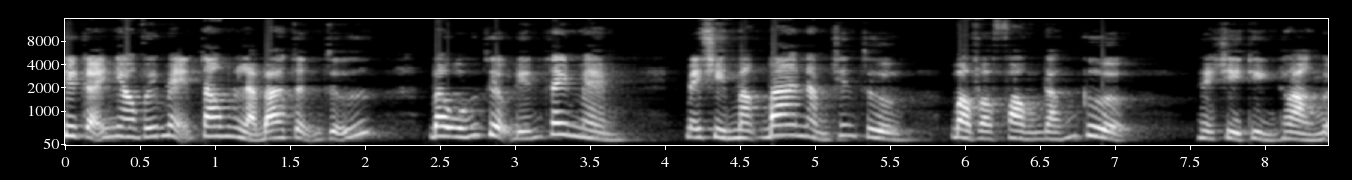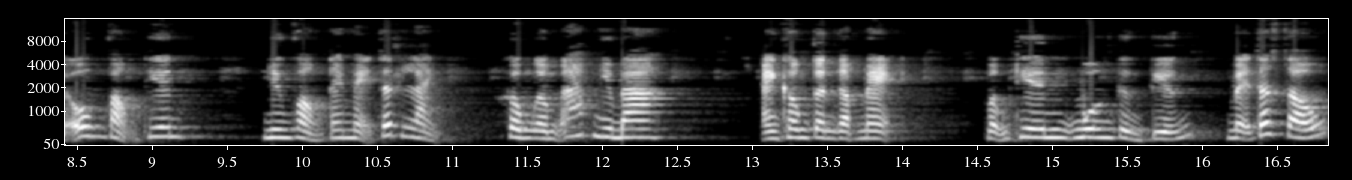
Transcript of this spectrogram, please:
Khi cãi nhau với mẹ xong là ba giận dữ. Ba uống rượu đến say mềm. Mẹ chỉ mặc ba nằm trên giường, bỏ vào phòng đóng cửa. Mẹ chỉ thỉnh thoảng mới ôm vọng thiên. Nhưng vòng tay mẹ rất lạnh, không ấm áp như ba. Anh không cần gặp mẹ. Vọng thiên buông từng tiếng. Mẹ rất xấu.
